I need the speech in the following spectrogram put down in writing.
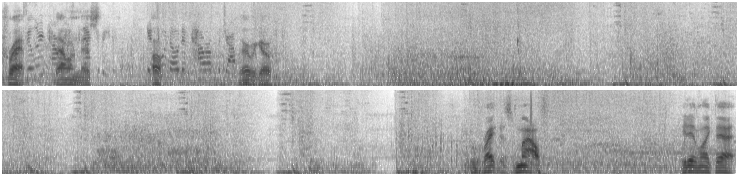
Crap. That one missed. Oh. to a node and power up the javelin. There we go. Ooh, right in his mouth. He didn't like that.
